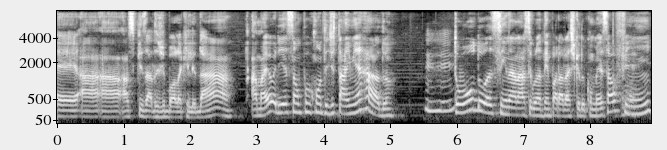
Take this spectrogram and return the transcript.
é, a- a- as pisadas de bola que ele dá, a maioria são por conta de timing errado. Tudo, assim, na, na segunda temporada, acho que do começo ao fim,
